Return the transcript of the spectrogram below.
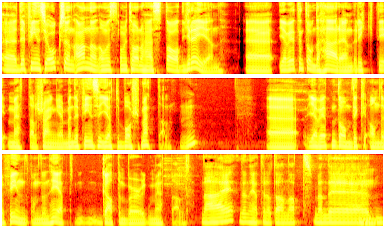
eh, det finns ju också en annan, om vi, om vi tar den här stadgrejen. Eh, jag vet inte om det här är en riktig metal-genre, men det finns ju Göteborgs-metal. Mm. Eh, jag vet inte om det, om det finns, om den heter Gothenburg metal. Nej, den heter något annat. Men det, Mm.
